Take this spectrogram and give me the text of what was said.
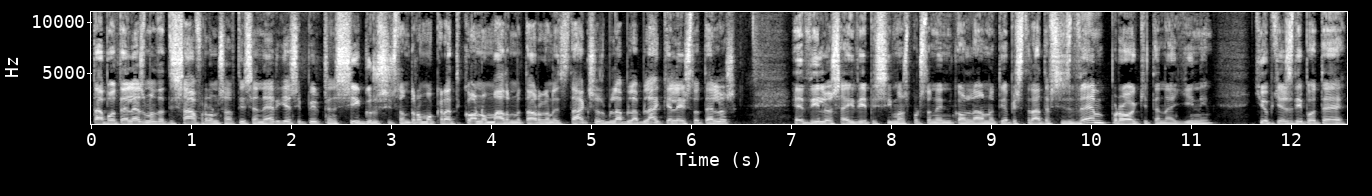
Τα αποτελέσματα της άφρονης αυτής ενέργειας υπήρξαν σύγκρουση των τρομοκρατικών ομάδων με τα όργανα της τάξης, μπλα μπλα μπλα και λέει στο τέλος, εδήλωσα ήδη επισήμως προς τον ελληνικό λαό ότι η επιστράτευση δεν πρόκειται να γίνει και οποιασδήποτε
